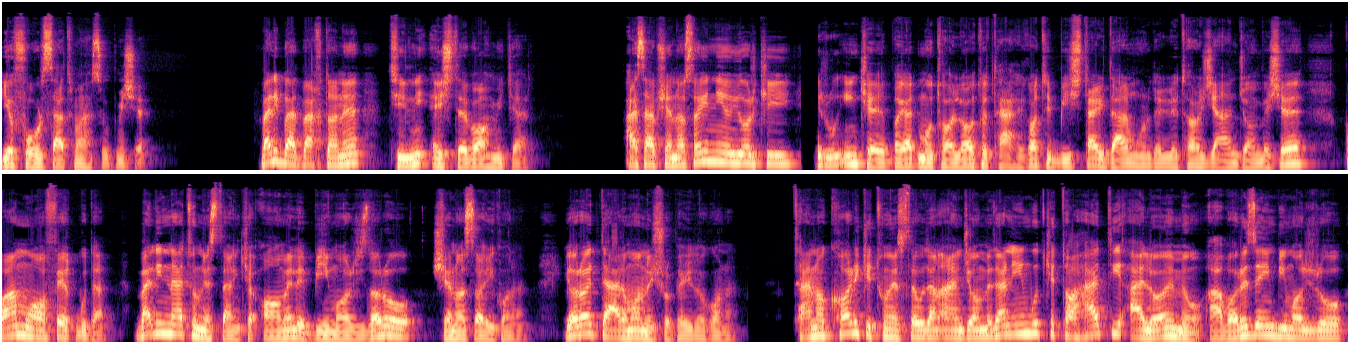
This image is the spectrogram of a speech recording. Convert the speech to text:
یه فرصت محسوب میشه. ولی بدبختانه تیلنی اشتباه می‌کرد. عصب شناسای نیویورکی رو این که باید مطالعات و تحقیقات بیشتری در مورد لتارژی انجام بشه با هم موافق بودن ولی نتونستن که عامل بیماریزا رو شناسایی کنن یا راه درمانش رو پیدا کنن. تنها کاری که تونسته بودن انجام بدن این بود که تا حدی علائم و عوارض این بیماری رو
